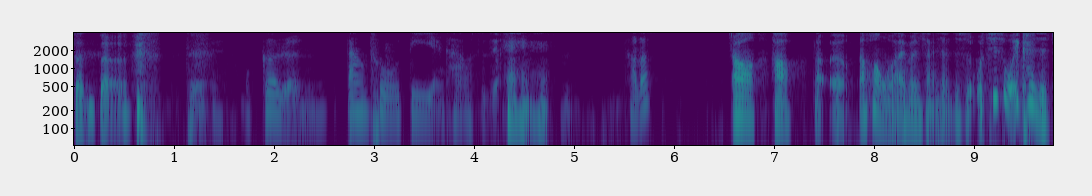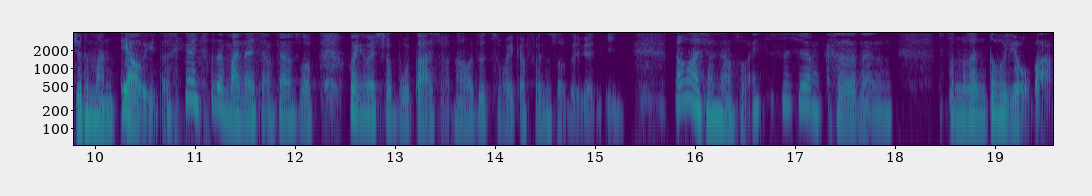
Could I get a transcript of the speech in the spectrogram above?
真的，对我个人当初第一眼看到是这样。嘿嘿嘿，嗯，好的。哦，好，那呃，那换我来分享一下，就是我其实我一开始觉得蛮钓鱼的，因为真的蛮难想象说会因为胸部大小，然后就成为一个分手的原因。然后来想想说，哎，这世界上可能什么人都有吧。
